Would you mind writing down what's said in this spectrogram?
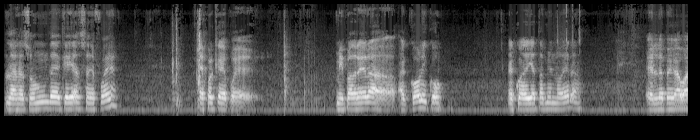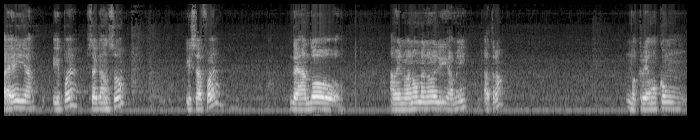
la razón de que ella se fue es porque, pues, mi padre era alcohólico, el cual ella también lo era. Él le pegaba a ella y, pues, se cansó y se fue, dejando a mi hermano menor y a mí atrás nos criamos con,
